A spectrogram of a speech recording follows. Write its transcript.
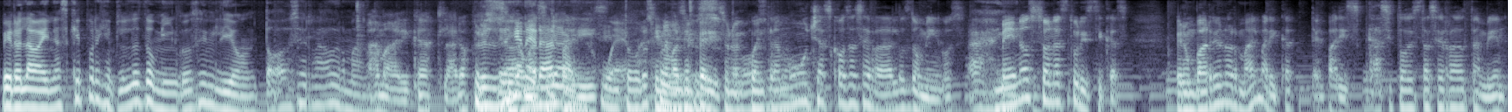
Pero la vaina es que, por ejemplo, los domingos en Lyon, todo cerrado, hermano. Ah, marica, claro. Pero eso es en general, París, en todos los Si nomás en. París uno encuentra muchas cosas cerradas los domingos. Ay, menos zonas turísticas. Pero un barrio normal, marica, en París casi todo está cerrado también.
